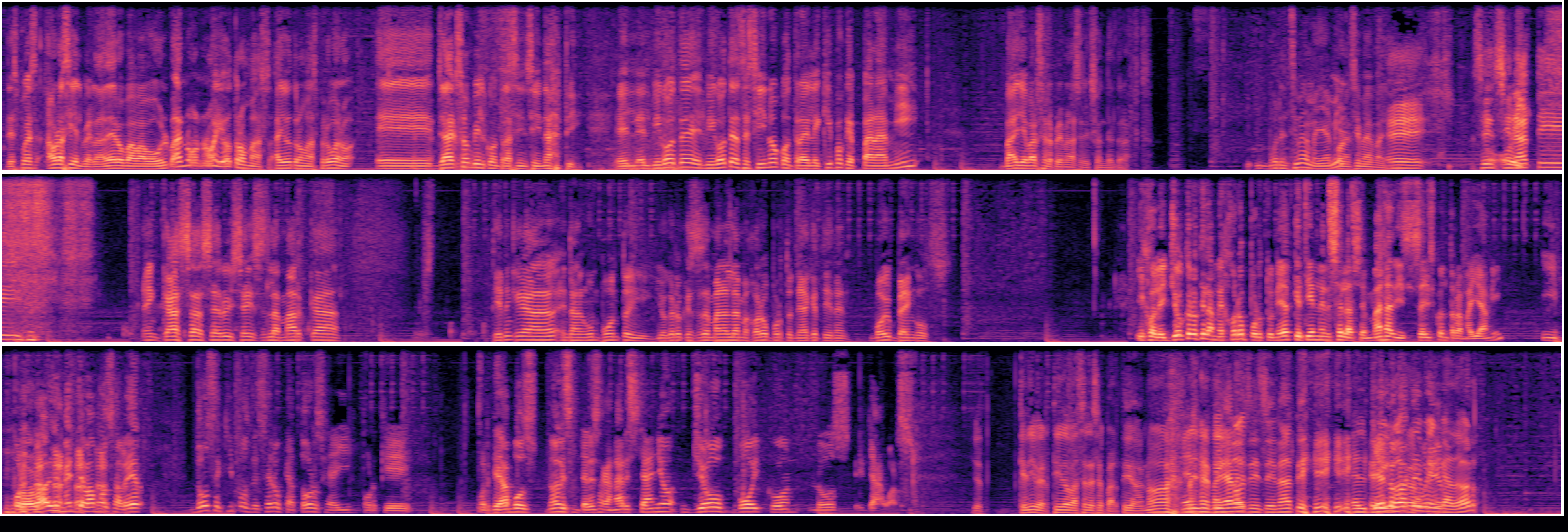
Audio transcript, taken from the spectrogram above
Después, ahora sí, el verdadero Baba Bowl. Ah, no, no hay otro más, hay otro más. Pero bueno, eh, Jacksonville contra Cincinnati. El, el bigote, el bigote asesino contra el equipo que para mí va a llevarse la primera selección del draft. Por encima de Miami. Por encima de Miami. Eh, Cincinnati en casa 0 y 6 es la marca. Tienen que ganar en algún punto y yo creo que esta semana es la mejor oportunidad que tienen. Voy Bengals. Híjole, yo creo que la mejor oportunidad que tienen es la semana 16 contra Miami y probablemente vamos a ver dos equipos de 0-14 ahí porque, porque a ambos no les interesa ganar este año. Yo voy con los Jaguars. Qué divertido va a ser ese partido, ¿no? El Miami Cincinnati. El ¿Quién lo va a bigote vengador.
